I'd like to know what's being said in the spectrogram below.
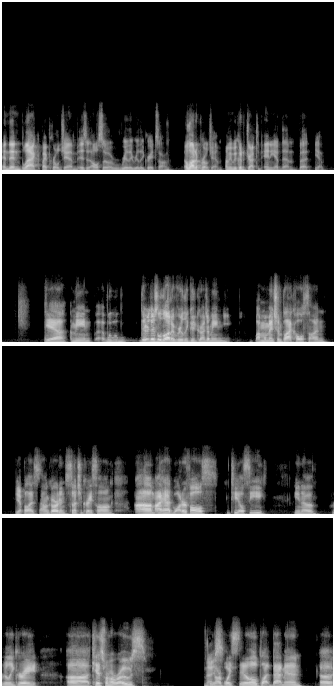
and then black by pearl jam is also a really really great song a lot of pearl jam i mean we could have drafted any of them but yeah Yeah, I mean, uh, w- w- there there's a lot of really good grunge. I mean, I'm gonna mention Black Hole Sun. Yeah. By Soundgarden, such a great song. Um, I had Waterfalls, TLC, you know, really great. Uh, Kiss from a Rose, nice you know, our boy Seal, Black Batman, uh,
